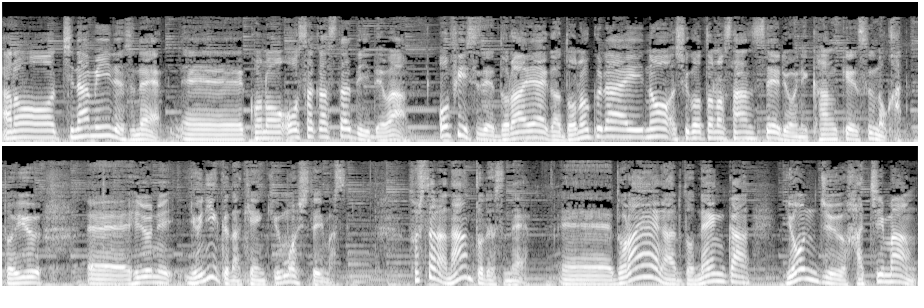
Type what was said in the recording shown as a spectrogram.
あのちなみにですね、えこの大阪スタディではオフィスでドライアイがどのくらいの仕事の産生量に関係するのかという、え非常にユニークな研究もしていますそしたらなんとですね、えドライアイがあると年間48万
